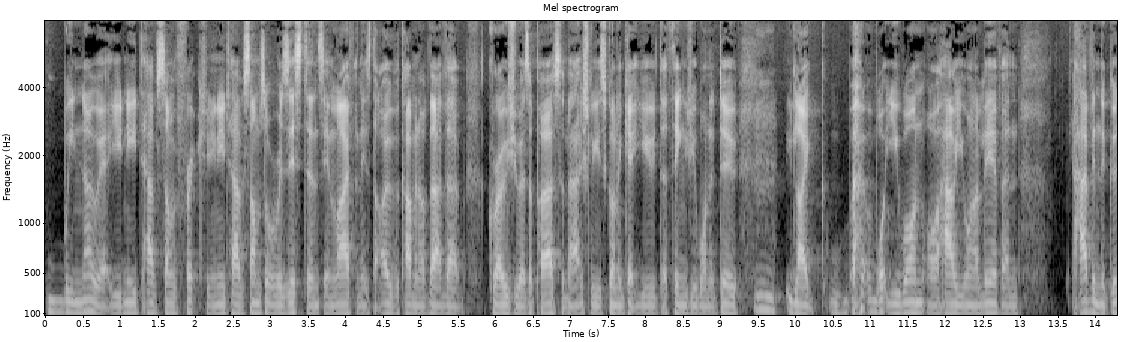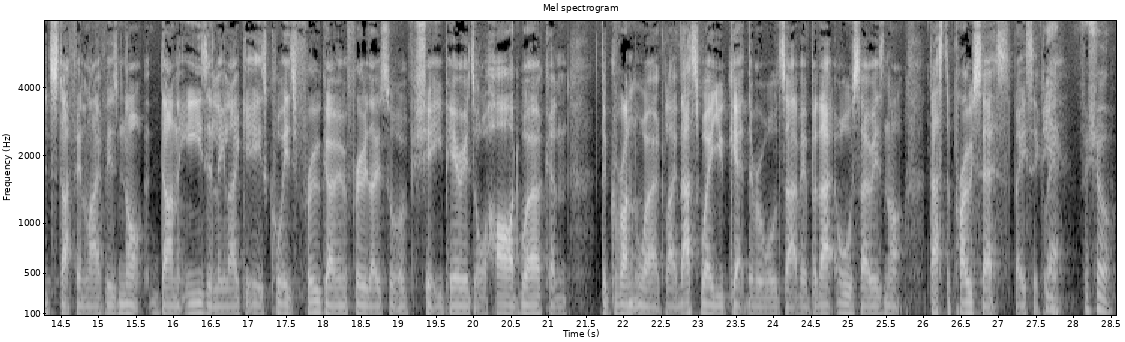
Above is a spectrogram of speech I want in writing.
we know it. You need to have some friction. You need to have some sort of resistance in life, and it's the overcoming of that that grows you as a person. That actually is going to get you the things you want to do, Mm. like what you want or how you want to live. And having the good stuff in life is not done easily. Like it is, it's through going through those sort of shitty periods or hard work and the grunt work. Like that's where you get the rewards out of it. But that also is not. That's the process, basically. yeah, for sure.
